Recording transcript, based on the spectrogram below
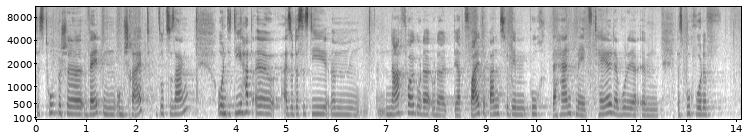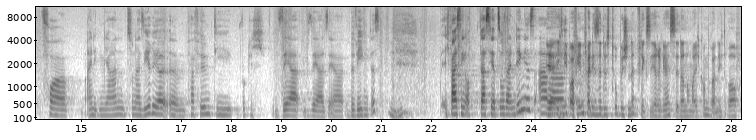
dystopische Welten umschreibt, sozusagen. Und die hat, äh, also das ist die ähm, Nachfolge oder, oder der zweite Band zu dem Buch The Handmaid's Tale. Der wurde, ähm, das Buch wurde vor einigen Jahren zu einer Serie ähm, verfilmt, die wirklich sehr, sehr, sehr bewegend ist. Ich weiß nicht, ob das jetzt so dein Ding ist, aber... Ja, ich liebe auf jeden Fall diese dystopische Netflix-Serie. Wie heißt sie da nochmal? Ich komme gerade nicht drauf.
